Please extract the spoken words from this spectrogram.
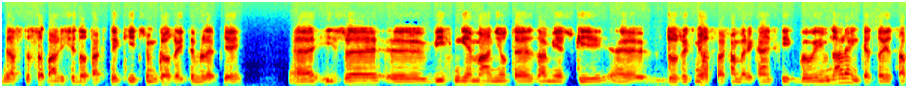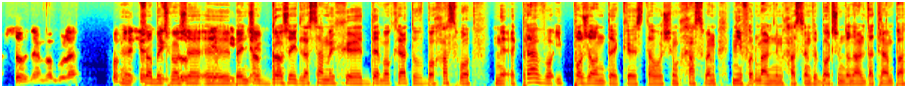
zastosowali się do taktyki czym gorzej, tym lepiej. E, i że e, w ich mniemaniu te zamieszki e, w dużych miastach amerykańskich były im na rękę, co jest absurdem w ogóle. Co być może będzie gorzej dla samych demokratów, bo hasło prawo i porządek stało się hasłem, nieformalnym hasłem wyborczym Donalda Trumpa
